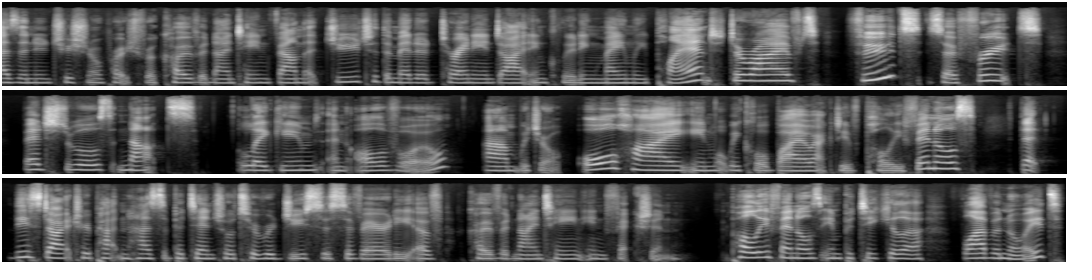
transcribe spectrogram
as a nutritional approach for COVID 19 found that due to the Mediterranean diet, including mainly plant derived foods, so fruits, vegetables, nuts, legumes, and olive oil, um, which are all high in what we call bioactive polyphenols, that this dietary pattern has the potential to reduce the severity of COVID 19 infection. Polyphenols, in particular flavonoids,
